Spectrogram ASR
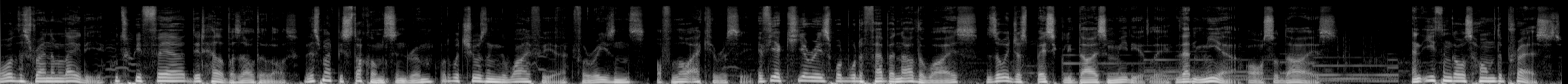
or this random lady, who to be fair did help us out a lot. This might be Stockholm Syndrome, but we're choosing the wife here for reasons of lore accuracy. If you're curious what would have happened otherwise, Zoe just basically dies immediately. Then Mia also dies. And Ethan goes home depressed.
